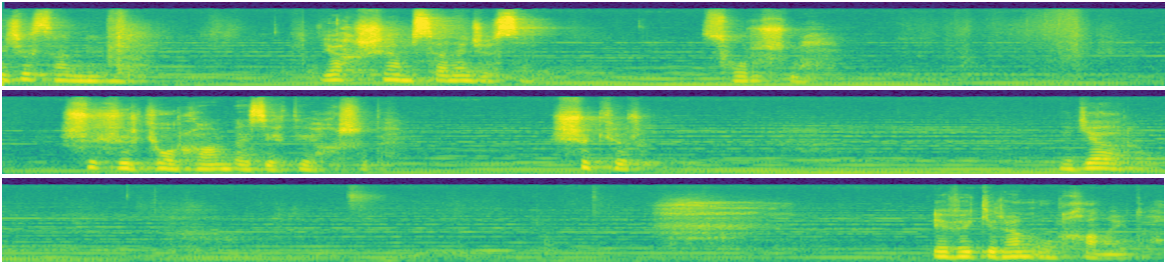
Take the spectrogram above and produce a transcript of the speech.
Necəsən Leyla? Yaxşıyam, sən necəsən? Soruşma. Şükür ki, Orxanın vəziyyəti yaxşıdır. Şükür. Nigar. Evə girən Orxan idi.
